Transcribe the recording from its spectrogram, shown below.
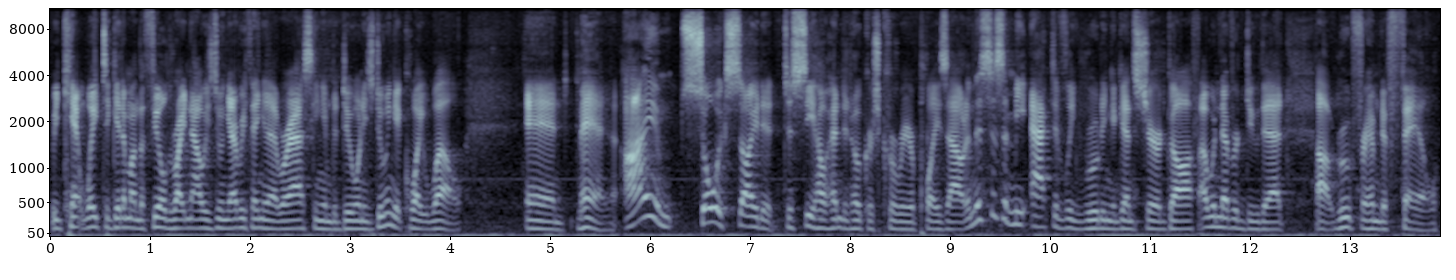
We can't wait to get him on the field right now. He's doing everything that we're asking him to do, and he's doing it quite well. And man, I am so excited to see how Hendon Hooker's career plays out. And this isn't me actively rooting against Jared Goff. I would never do that, uh, root for him to fail.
